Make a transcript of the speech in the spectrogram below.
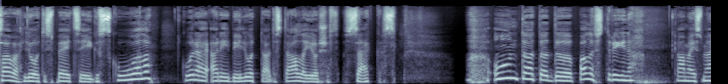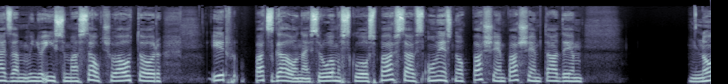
sava ļoti spēcīga skola, uh, kurai arī bija ļoti tādas tālajošas sekas. Un tā tad uh, Palestrīna, kā mēs mēdzam viņu īsumā saukt šo autoru, ir pats galvenais Romas skolas pārstāvis un viens no pašiem, pašiem tādiem, nu,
